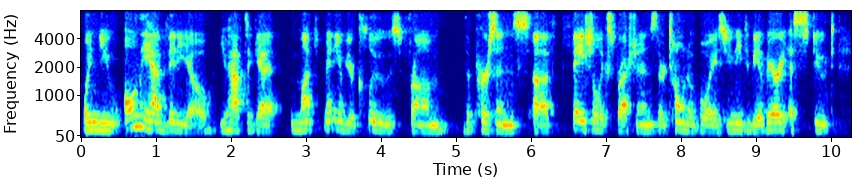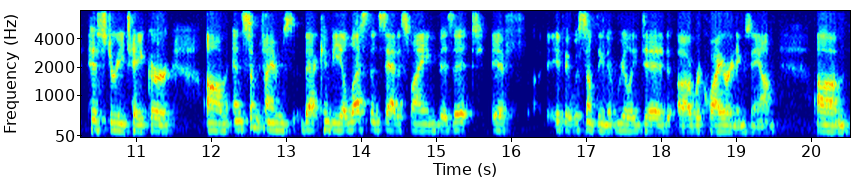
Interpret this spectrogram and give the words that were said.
When you only have video, you have to get much many of your clues from the person's uh, facial expressions, their tone of voice. You need to be a very astute history taker. Um, and sometimes that can be a less than satisfying visit if if it was something that really did uh, require an exam. Um,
